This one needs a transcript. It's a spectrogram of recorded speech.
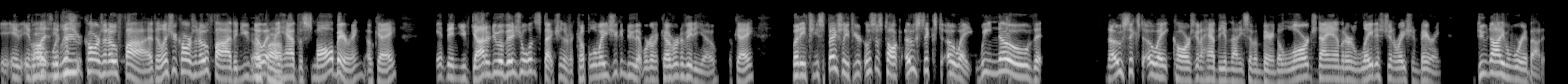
Unless, uh, unless you, your car's an 05, unless your car's an 05 and you know 05. it may have the small bearing, okay, and then you've got to do a visual inspection. There's a couple of ways you can do that. We're going to cover in a video, okay. But if you, especially if you're, let's just talk 06 to 08. We know that the 06 to 08 car is going to have the M97 bearing, the large diameter, latest generation bearing. Do not even worry about it.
